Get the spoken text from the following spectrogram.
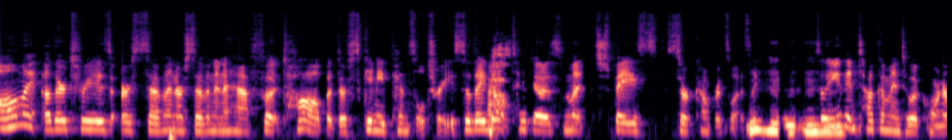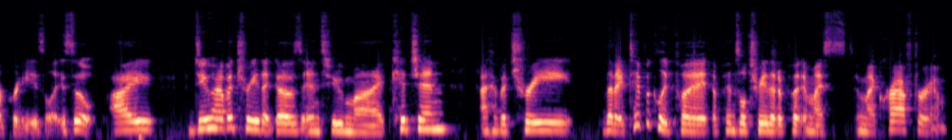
All my other trees are seven or seven and a half foot tall, but they're skinny pencil trees, so they don't take as much space circumference wise. Like, mm-hmm, mm-hmm. So you can tuck them into a corner pretty easily. So I do have a tree that goes into my kitchen. I have a tree that I typically put a pencil tree that I put in my in my craft room.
